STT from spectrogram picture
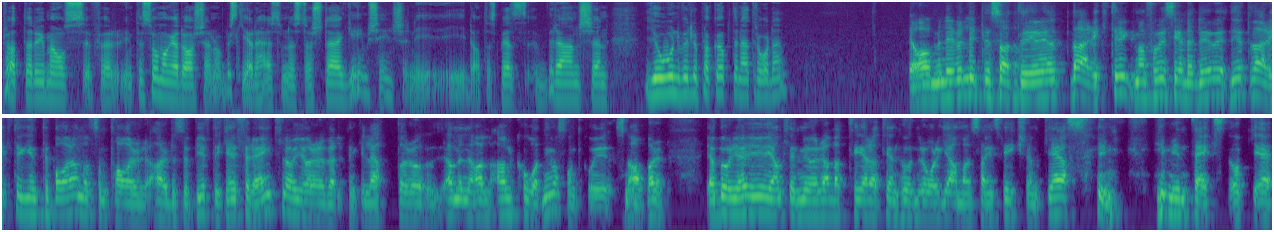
pratade ju med oss för inte så många dagar sedan och beskrev det här som den största game changern i, i dataspelsbranschen. Jon, vill du plocka upp den här tråden? Ja, men det är väl lite så att det är ett verktyg. Man får ju se det. Det är ett verktyg, inte bara något som tar arbetsuppgifter. Det kan ju förenkla och göra det väldigt mycket lättare. Och, ja, men all, all kodning och sånt går ju snabbare. Jag börjar ju egentligen med att relatera till en hundra år gammal science fiction-pjäs i, i, min text. Och, eh,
